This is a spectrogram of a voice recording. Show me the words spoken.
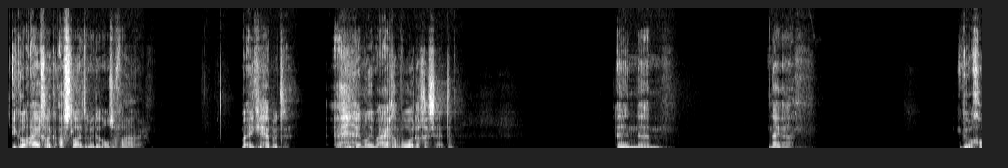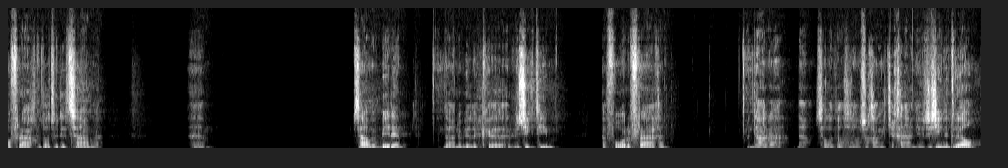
ik wil eigenlijk afsluiten met het Onze Vader. Maar ik heb het helemaal in mijn eigen woorden gezet. En um, nou ja, ik wil gewoon vragen of dat we dit samen, um, samen bidden. Daarna wil ik uh, het muziekteam naar voren vragen. En daarna nou, zal het wel zo'n gangetje gaan. Jullie zien het wel.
